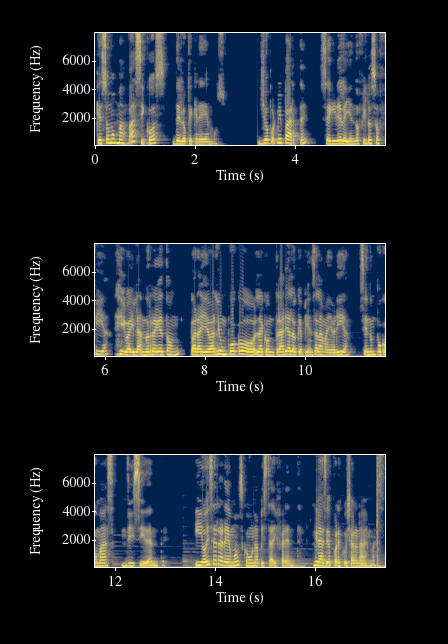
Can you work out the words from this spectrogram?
que somos más básicos de lo que creemos. Yo por mi parte seguiré leyendo filosofía y bailando reggaetón para llevarle un poco la contraria a lo que piensa la mayoría, siendo un poco más disidente. Y hoy cerraremos con una pista diferente. Gracias por escuchar una vez más.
